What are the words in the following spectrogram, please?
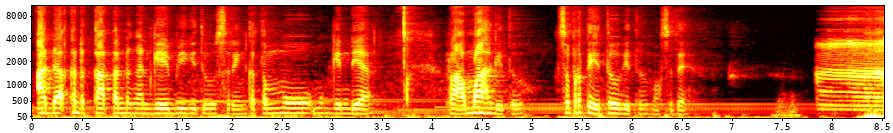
ada kedekatan dengan Gaby gitu, sering ketemu, mungkin dia ramah gitu. Seperti itu gitu maksudnya. Eh,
